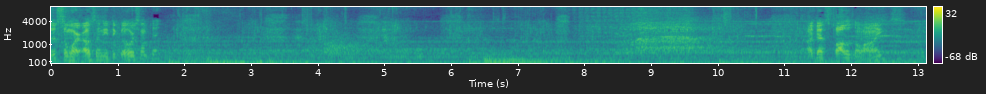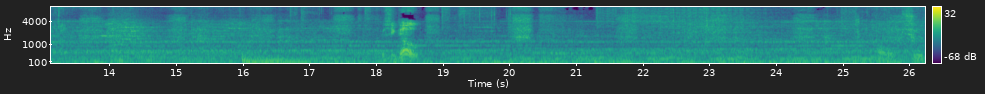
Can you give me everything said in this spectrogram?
Is there somewhere else I need to go or something? I guess follow the lines? Where'd she go? Oh shoot.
